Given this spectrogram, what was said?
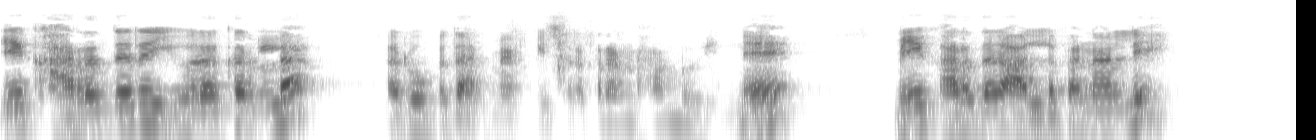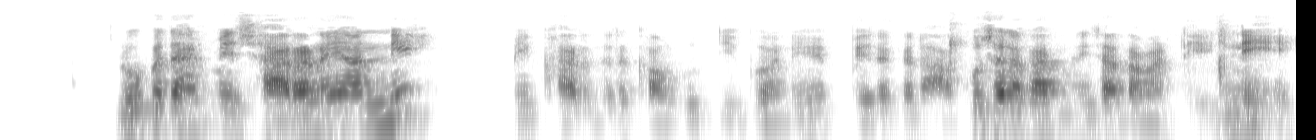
ඒ කරදර ඉවර කරලා රූප ධර්මයක් ඉස්සර කරන්න හම්බ වෙන්නේ. මේ කරදර අල්ලපනල්ලේ රූප ධර්මයේ සරණ යන්නේ මේ කරදර කවුරුත් දීපුවානේ පෙර කළ අකුසල කර්ම නිසා තමයි ඉන්නේ.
